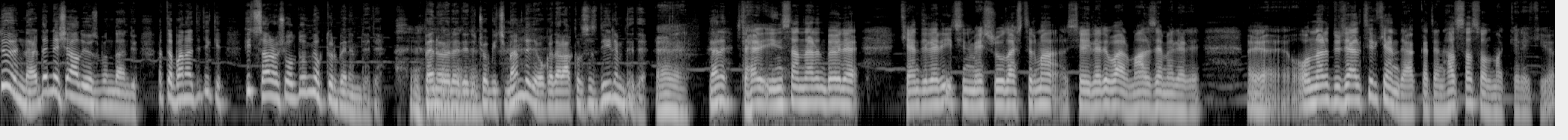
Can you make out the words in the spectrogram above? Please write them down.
Düğünlerde neşe alıyoruz bundan diyor. Hatta bana dedi ki hiç sarhoş olduğum yoktur benim dedi. Ben öyle dedi çok içmem dedi. O kadar akılsız değilim dedi. Evet. Yani İşte her insanların böyle kendileri için meşrulaştırma şeyleri var, malzemeleri. Ee, onları düzeltirken de hakikaten hassas olmak gerekiyor.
